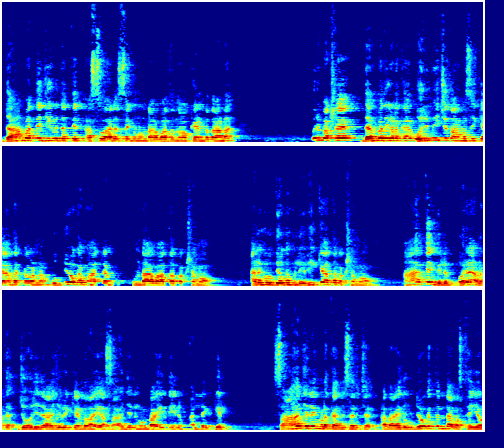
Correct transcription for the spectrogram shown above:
ദാമ്പത്യ ജീവിതത്തിൽ അസ്വാരസ്യങ്ങൾ ഉണ്ടാവാതെ നോക്കേണ്ടതാണ്. ഒരു പക്ഷേ ദമ്പതികൾക്ക് ഒരുമിച്ച് താമസിക്കാൻ തക്കവണ്ണം ഉദ്യോഗമാറ്റം ഉണ്ടാവാത്ത പക്ഷമോ അല്ലെങ്കിൽ ഉദ്യോഗം ലഭിക്കാത്ത പക്ഷമോ ആർക്കെങ്കിലും ഒരാൾക്ക് ജോലി രാജിവെക്കേണ്ടതായ സാഹചര്യങ്ങൾ ഉണ്ടായിത്തീരും അല്ലെങ്കിൽ സാഹചര്യങ്ങളൊക്കെ അനുസരിച്ച് അതായത് ഉദ്യോഗത്തിന്റെ അവസ്ഥയോ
